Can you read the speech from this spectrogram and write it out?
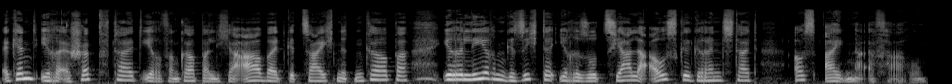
Er kennt ihre Erschöpftheit, ihre von körperlicher Arbeit gezeichneten Körper, ihre leeren Gesichter, ihre soziale Ausgegrenztheit, aus eigener Erfahrung.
